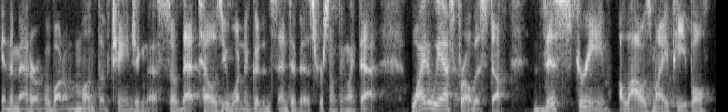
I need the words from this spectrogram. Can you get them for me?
in the matter of about a month of changing this. So that tells you what a good incentive is for something like that. Why do we ask for all this stuff? This stream allows my people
